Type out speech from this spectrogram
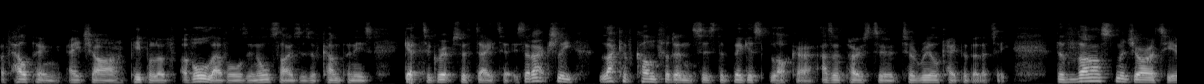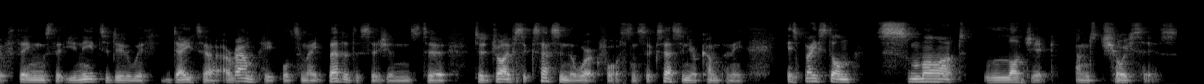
of helping HR people of, of all levels in all sizes of companies get to grips with data is that actually lack of confidence is the biggest blocker as opposed to, to real capability. The vast majority of things that you need to do with data around people to make better decisions, to, to drive success in the workforce and success in your company is based on smart logic and choices.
